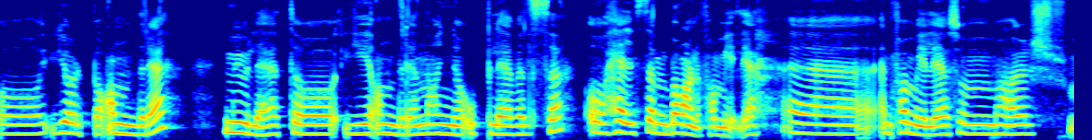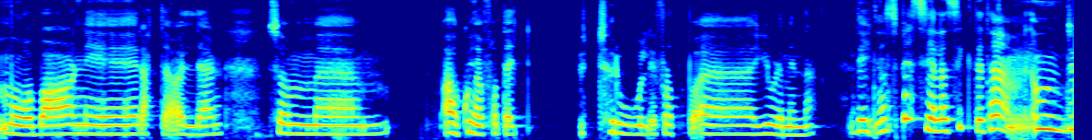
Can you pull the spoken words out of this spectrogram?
å hjelpe andre mulighet til å gi andre en annen opplevelse. Og helst en barnefamilie. Eh, en familie som har små barn i rette alderen. Som eh, har kunnet fått et utrolig flott eh, juleminne. Det er ikke noe spesielt jeg sikter til. Om du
